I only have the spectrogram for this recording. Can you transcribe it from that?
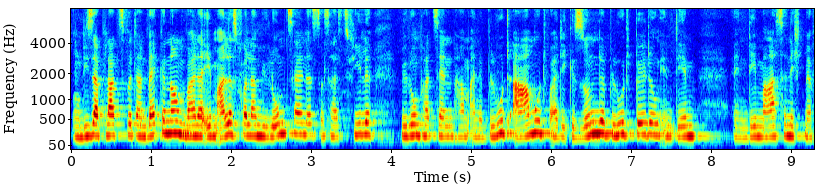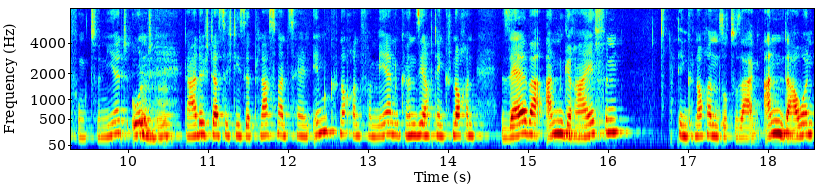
Und dieser Platz wird dann weggenommen, weil da eben alles voller Myelomzellen ist. Das heißt, viele Myelompatienten haben eine Blutarmut, weil die gesunde Blutbildung in dem, in dem Maße nicht mehr funktioniert. Und mhm. dadurch, dass sich diese Plasmazellen im Knochen vermehren, können sie auch den Knochen selber angreifen den Knochen sozusagen andauen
